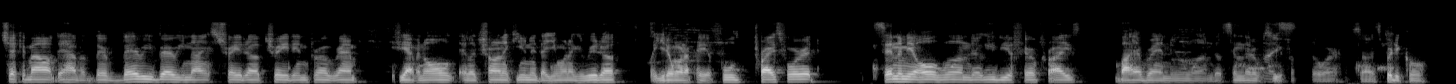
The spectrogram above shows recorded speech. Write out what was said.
Check them out. They have a they're very very nice trade up trade in program. If you have an old electronic unit that you want to get rid of, but you don't want to pay a full price for it, send them your old one. They'll give you a fair price. Buy a brand new one. They'll send it over to your Nice. front door. So it's pretty cool.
